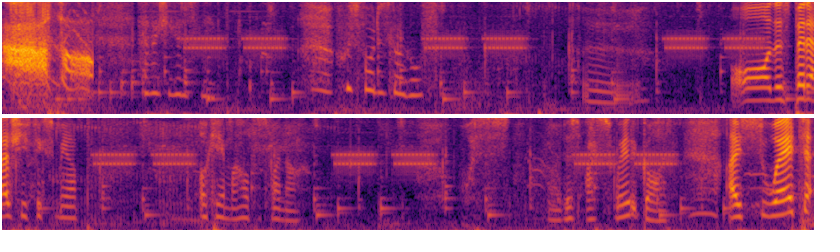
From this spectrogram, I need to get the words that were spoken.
ah! I'm actually gonna sleep. Whose phone is going off? Uh, oh, this better actually fix me up. Okay, my health is fine now. What is this? Oh, this, I swear to God. I swear to...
